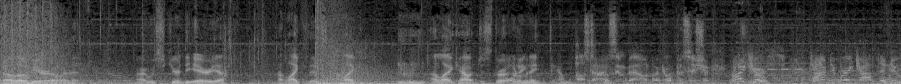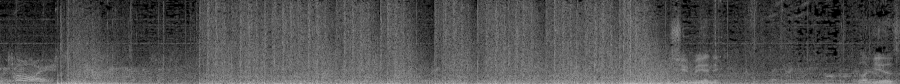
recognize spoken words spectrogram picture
Solo hero in it. Alright, we secured the area. I like this. I like I like how it just throw eliminate down. Hostiles inbound on your position. Rikers! Time to break out the new toys! Shooting me, isn't he? I feel like he is.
